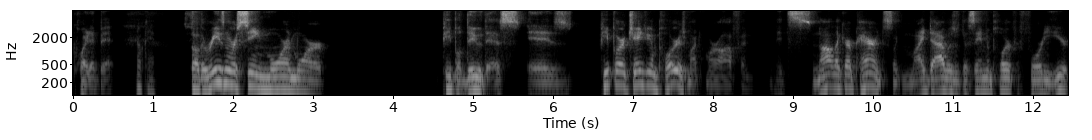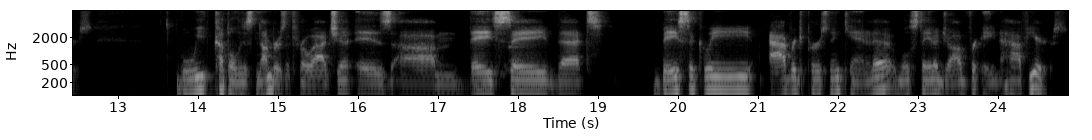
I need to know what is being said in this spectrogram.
quite a bit. Okay. So the reason we're seeing more and more people do this is people are changing employers much more often. It's not like our parents. Like my dad was with the same employer for 40 years. We couple just numbers to throw at you is um, they say that basically average person in Canada will stay at a job for eight and a half years.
